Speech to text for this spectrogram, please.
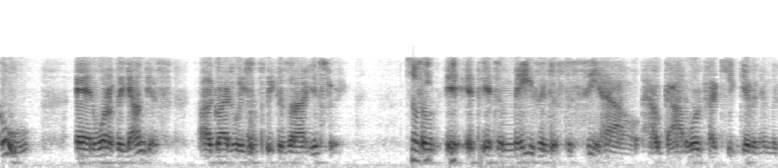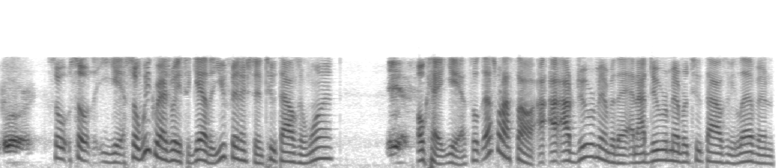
school, and one of the youngest uh, graduation speakers in our history. So, So it, it, it's amazing just to see how how God works. I keep giving Him the glory. so so yeah. So we graduated together. You finished in 2001. Yes. Okay, yeah. So that's what I saw. I, I I do remember that, and I do remember 2011.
